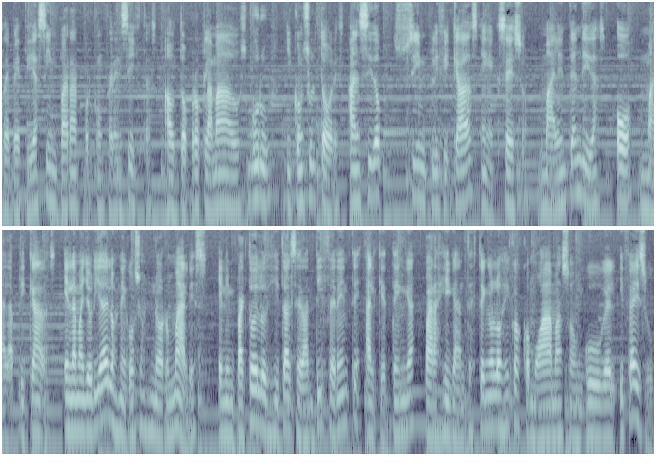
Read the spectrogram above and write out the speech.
repetidas sin parar por conferencistas, autoproclamados, gurús y consultores, han sido simplificadas en exceso, mal entendidas o mal aplicadas. En la mayoría de los negocios normales, el impacto de lo digital será diferente al que tenga para gigantes tecnológicos como Amazon, Google y Facebook.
